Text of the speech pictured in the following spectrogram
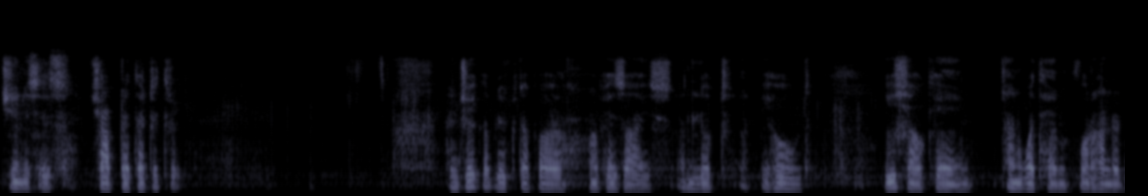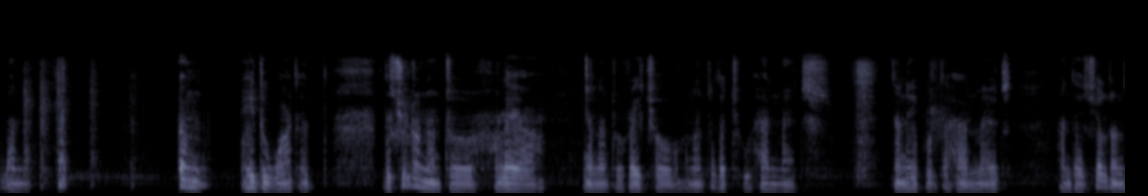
Genesis chapter 33 And Jacob lifted up uh, of his eyes and looked, and behold, Esau came, and with him four hundred men. And he divided the children unto Leah, and unto Rachel, and unto the two handmaids. And he put the handmaids and their children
